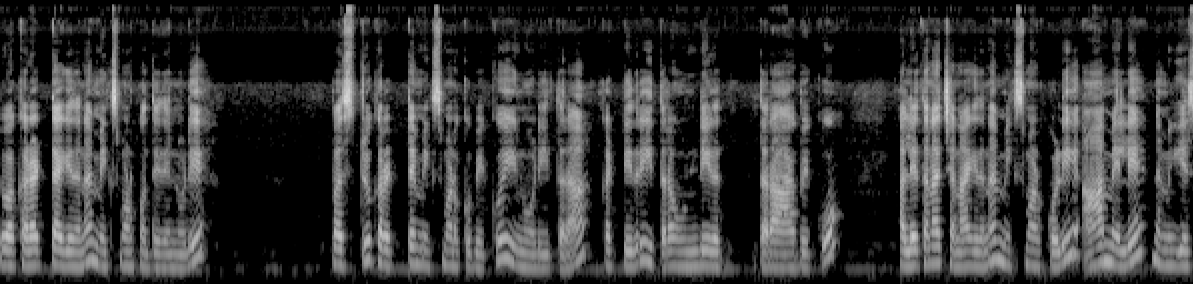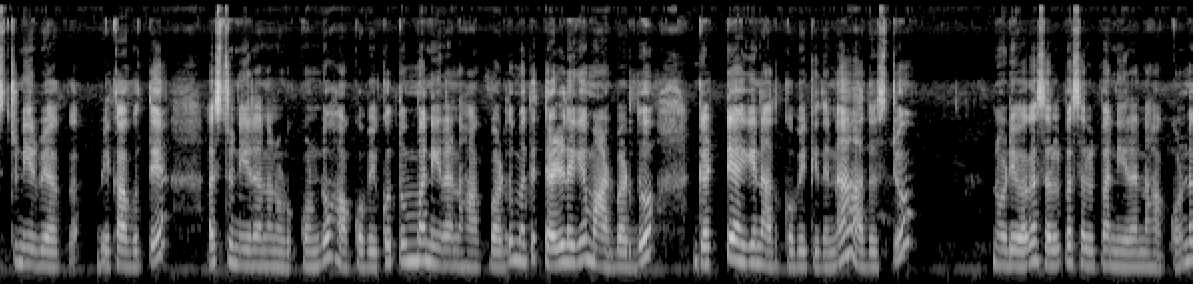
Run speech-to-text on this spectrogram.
ಇವಾಗ ಕರೆಕ್ಟಾಗಿ ಇದನ್ನು ಮಿಕ್ಸ್ ಮಾಡ್ಕೊತಿದ್ದೀನಿ ನೋಡಿ. ಫಸ್ಟು ಕರೆಕ್ಟಾಗಿ ಮಿಕ್ಸ್ ಮಾಡ್ಕೋಬೇಕು, ಈಗ ನೋಡಿ ಈ ಥರ ಕಟ್ಟಿದರೆ ಈ ಥರ ಉಂಡಿ ಥರ ಆಗಬೇಕು. ಅಲ್ಲೇ ತನಕ ಚೆನ್ನಾಗಿದನ್ನು ಮಿಕ್ಸ್ ಮಾಡ್ಕೊಳ್ಳಿ. ಆಮೇಲೆ ನಮಗೆ ಎಷ್ಟು ನೀರು ಬೇಕಾ, ಬೇಕಾಗುತ್ತೆ ಅಷ್ಟು ನೀರನ್ನು ನೋಡಿಕೊಂಡು ಹಾಕ್ಕೋಬೇಕು. ತುಂಬ ನೀರನ್ನು ಹಾಕಬಾರ್ದು ಮತ್ತು ತೆಳ್ಳಗೆ ಮಾಡಬಾರ್ದು. ಗಟ್ಟಿಯಾಗಿ ನಾದ್ಕೋಬೇಕು ಇದನ್ನು. ಆದಷ್ಟು ನೋಡಿ ಇವಾಗ ಸ್ವಲ್ಪ ಸ್ವಲ್ಪ ನೀರನ್ನು ಹಾಕ್ಕೊಂಡು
